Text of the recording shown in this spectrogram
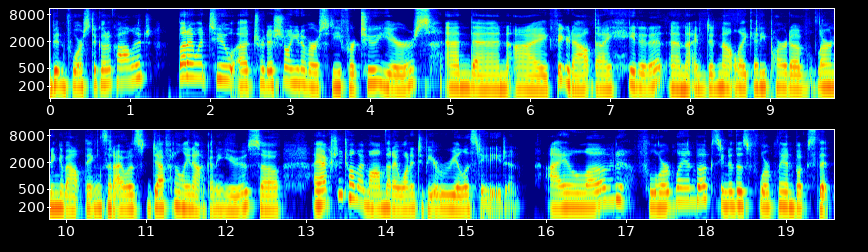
been forced to go to college. But I went to a traditional university for two years, and then I figured out that I hated it and I did not like any part of learning about things that I was definitely not going to use. So I actually told my mom that I wanted to be a real estate agent. I loved floor plan books. You know, those floor plan books that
